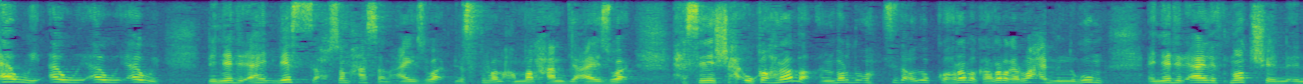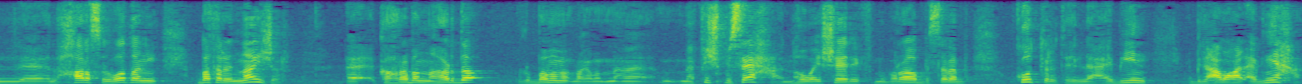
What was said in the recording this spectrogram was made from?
قوي قوي قوي قوي للنادي الأهلي. لسه حسام حسن عايز وقت لسه طبعا عمار حمدي عايز وقت حسين الشحات وكهربا. أنا برضو نسيت أقول لكم كهربا. كهربا كان واحد من نجوم النادي الأهلي في ماتش ال- ال- الحرس الوطني بطل النيجر. آه، كهربا النهارده ربما ما- فيش مساحة إن هو يشارك في المباراه بسبب كثره اللاعبين بيلعبوا على الأجنحة.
